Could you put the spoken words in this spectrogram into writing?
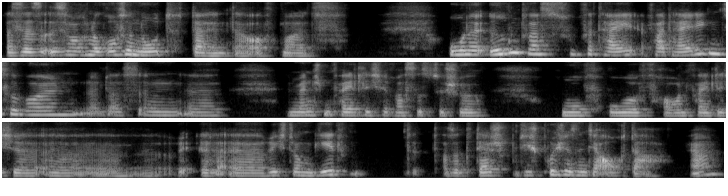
Also es ist auch eine große Not dahinter oftmals. Ohne irgendwas zu verteidigen zu wollen, das in, äh, in menschenfeindliche, rassistische, homophobe, frauenfeindliche äh, äh, äh, Richtung geht. Also der, die Sprüche sind ja auch da, ja.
